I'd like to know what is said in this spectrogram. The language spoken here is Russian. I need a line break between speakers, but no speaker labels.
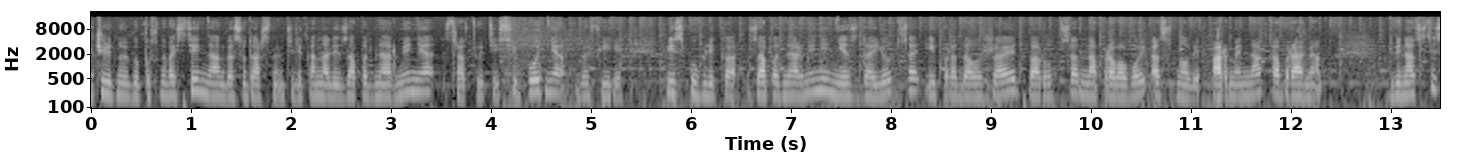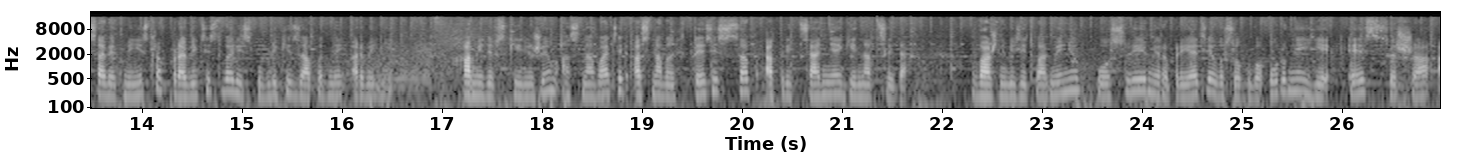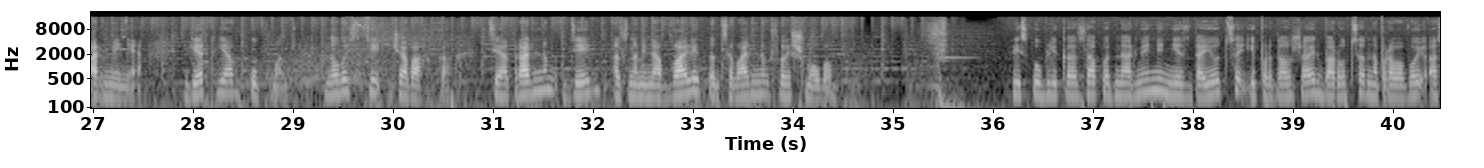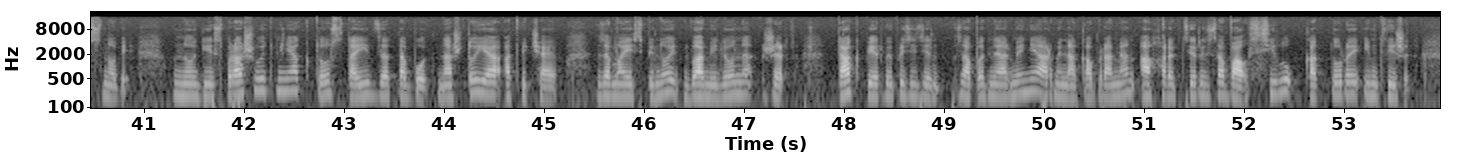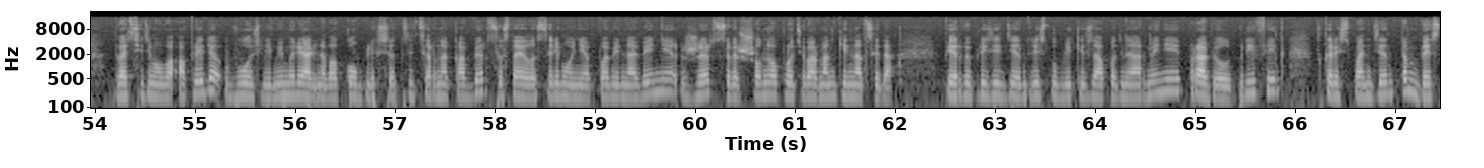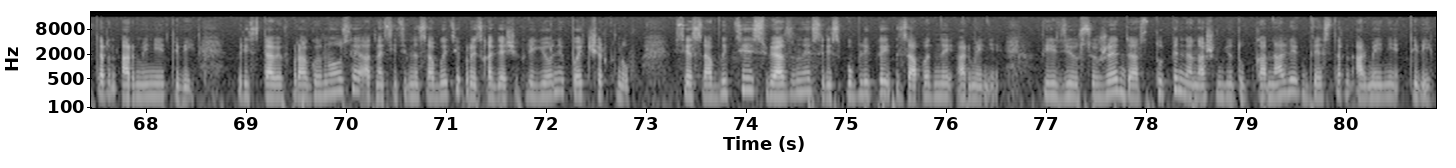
Очередной выпуск новостей на государственном телеканале «Западная Армения». Здравствуйте! Сегодня в эфире. Республика Западная Армения не сдается и продолжает бороться на правовой основе. Армена Кабрамян. 12-й Совет министров правительства Республики Западной Армении. Хамидовский режим – основатель основных тезисов отрицания геноцида. Важный визит в Армению после мероприятия высокого уровня ЕС США Армения. Герт Ян Купман. Новости Джавахка. В театральном день ознаменовали танцевальным флешмобом. Республика Западная Армения не сдается и продолжает бороться на правовой основе. Многие спрашивают меня, кто стоит за тобой, на что я отвечаю. За моей спиной 2 миллиона жертв. Так, первый президент Западной Армении Арминак Абрамян охарактеризовал силу, которая им движет. 27 апреля возле мемориального комплекса Цицерна-Кабер состоялась церемония поминовения жертв совершенного против армян геноцида. Первый президент Республики Западной Армении провел брифинг с корреспондентом Вестерн Армении ТВ, представив прогнозы относительно событий, происходящих в регионе, подчеркнув все события, связанные с Республикой Западной Армении. Видеосюжет доступен на нашем YouTube-канале Western Armenia TV.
